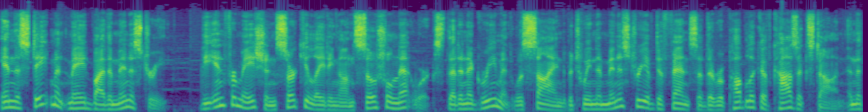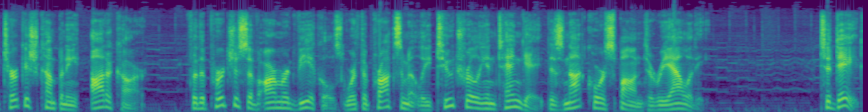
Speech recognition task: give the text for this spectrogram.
In the statement made by the ministry, the information circulating on social networks that an agreement was signed between the Ministry of Defense of the Republic of Kazakhstan and the Turkish company Otokar for the purchase of armored vehicles worth approximately 2 trillion tenge does not correspond to reality. To date,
